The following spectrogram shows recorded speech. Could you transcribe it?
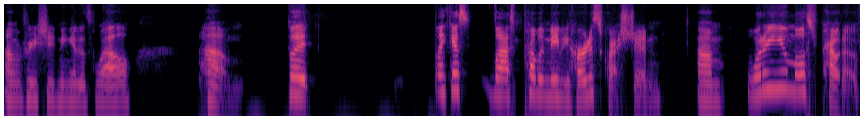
um, appreciating it as well. Um, but I guess last, probably maybe hardest question. Um, what are you most proud of?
